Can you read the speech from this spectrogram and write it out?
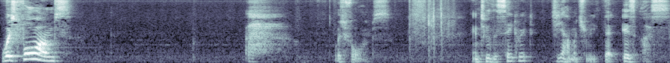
which forms which forms into the sacred geometry that is us.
